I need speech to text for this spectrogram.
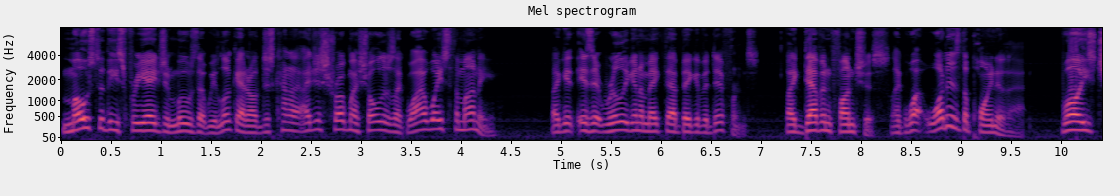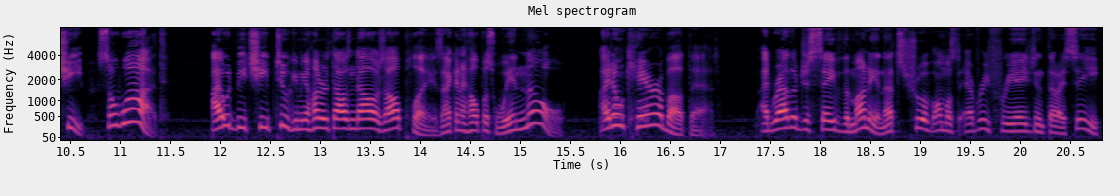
most of these free agent moves that we look at are just kind of, I just shrug my shoulders like, why waste the money? Like, is it really going to make that big of a difference? Like Devin Funchess, like what, what is the point of that? Well, he's cheap. So what? I would be cheap too. Give me $100,000, I'll play. Is that going to help us win? No. I don't care about that. I'd rather just save the money, and that's true of almost every free agent that I see.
